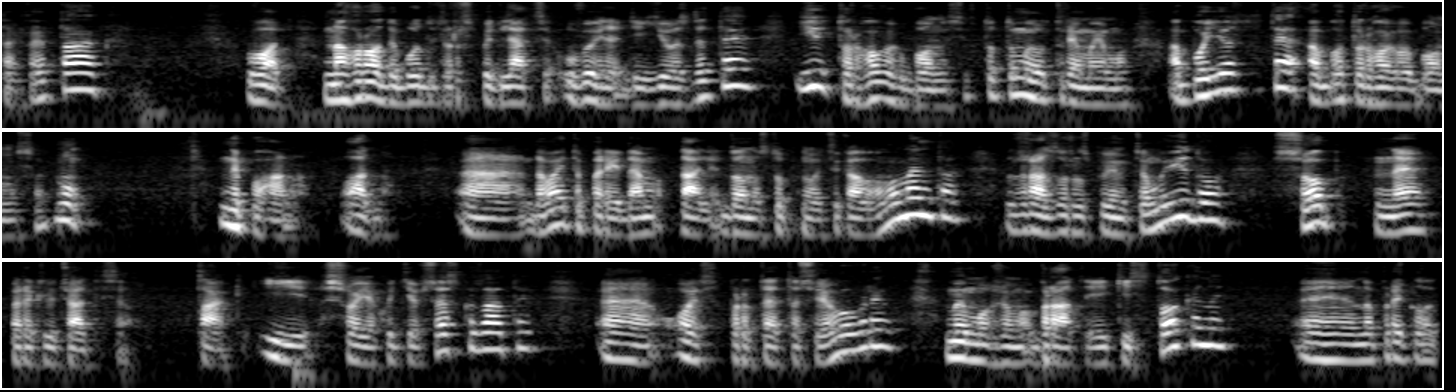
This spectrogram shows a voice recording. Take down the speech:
так, так, так. От, нагороди будуть розподілятися у вигляді USDT і торгових бонусів. Тобто ми отримуємо або USDT, або торгові бонуси. Ну, непогано. Ладно. Е, давайте перейдемо далі до наступного цікавого моменту. Зразу розповім в цьому відео, щоб не переключатися. Так, і що я хотів ще сказати? Е, ось про те, те, що я говорив. Ми можемо брати якісь токени, е, наприклад,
